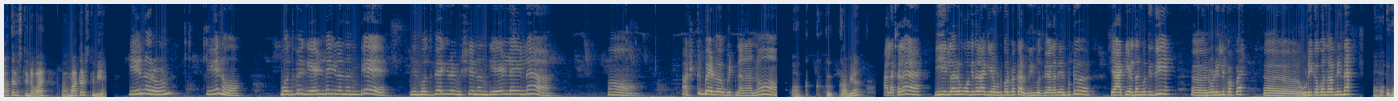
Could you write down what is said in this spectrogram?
ಮಾತಾಡಿಸ್ತೀನವ ಮಾತಾಡಿಸ್ತೀನಿ. ಏನು ಅರುಣ್? ಏನು? ಮದುವೆಗೆ ಹೇಳಲೇ ಇಲ್ಲ ನನಗೆ? ನೀನು ಮದುವೆ ಆಗಿರೋ ವಿಷಯ ನನಗೆ ಹೇಳಲೇ ಇಲ್ಲ? ಹ್ಞೂ. ಅಷ್ಟು ಬೇಡವಾಗ್ಬಿಟ್ನ ನಾನು? ಕಾವ್ಯ? ಅಲ್ಲ ಕಲ ಈಗಲಾರ ಹೋಗಿದಲ್ಲ ಹೋಗಿದಾರ ಆಗಿ ಹೇಳ್ಬಿಟ್ಟು ಬರ್ಬೇಕಲ್ಲ ನೀನು ಮದುವೆ ಆಗದೆ ಅಂದ್ಬಿಟ್ಟು? ಯಾಕೆ ಹೇಳ್ದಂಗೆ ಗೊತ್ತಿದ್ದಿ? ನೋಡಿಲಿ ಪಪ್ಪ ಹುಡಿಕ ಬಂದವ್ರು ನಿನ್ನ. ಅವ್ವ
